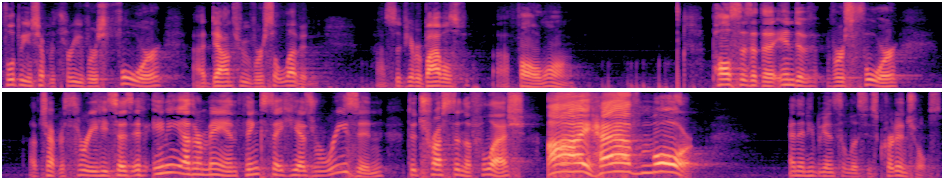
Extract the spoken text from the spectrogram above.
Philippians chapter 3, verse 4 uh, down through verse 11. Uh, so if you have your Bibles, follow along. Paul says at the end of verse 4 of chapter 3, he says, If any other man thinks that he has reason to trust in the flesh, I have more. And then he begins to list his credentials.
